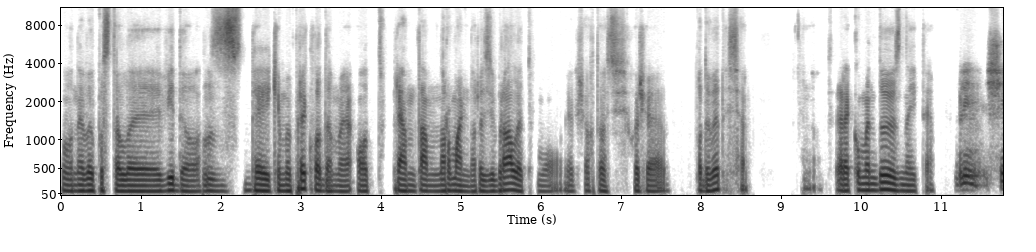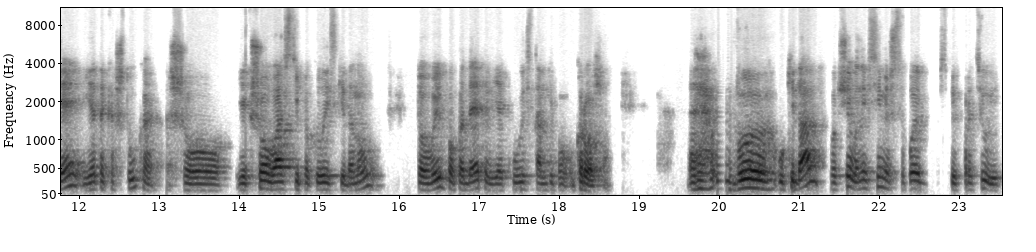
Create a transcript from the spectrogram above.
вони випустили відео з деякими прикладами. От прям там нормально розібрали. Тому, якщо хтось хоче подивитися, рекомендую знайти. Блін, ще є така штука, що якщо вас типу, колись киданув, то ви попадете в якусь там, типу, коротше. В у кидав, взагалі вони всі між собою співпрацюють,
